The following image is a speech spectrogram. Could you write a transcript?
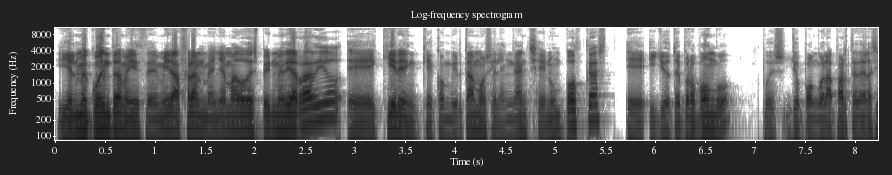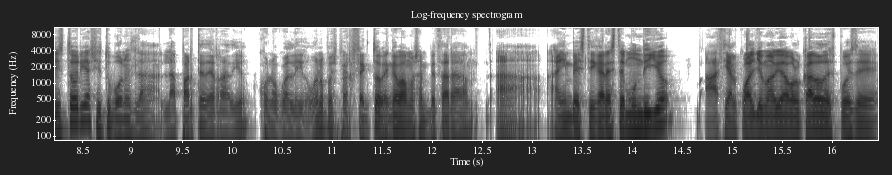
Y él me cuenta, me dice, mira, Fran, me han llamado de Spain Media Radio, eh, quieren que convirtamos el enganche en un podcast eh, y yo te propongo pues yo pongo la parte de las historias y tú pones la, parte de radio. Con lo cual digo, bueno, pues perfecto, venga, vamos a empezar a, a investigar este mundillo hacia el cual yo me había volcado después de,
